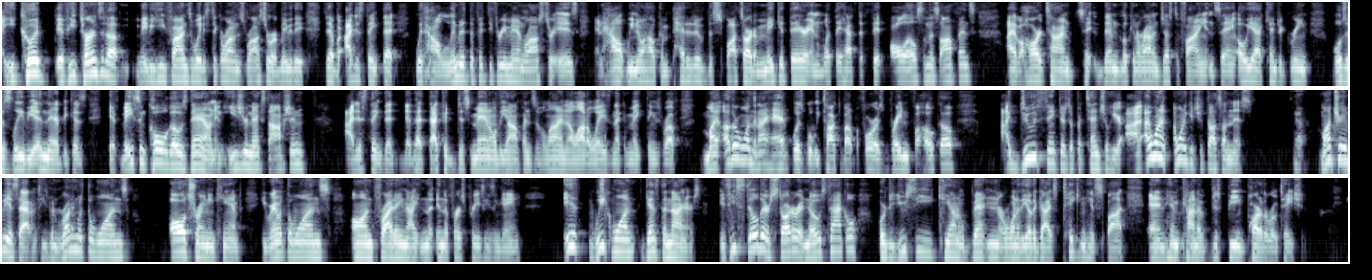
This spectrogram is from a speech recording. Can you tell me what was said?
He could if he turns it up maybe he finds a way to stick around in this roster or maybe they yeah but i just think that with how limited the 53 man roster is and how we know how competitive the spots are to make it there and what they have to fit all else in this offense I have a hard time t- them looking around and justifying it and saying, "Oh yeah, Kendrick Green, we'll just leave you in there." Because if Mason Cole goes down and he's your next option, I just think that that that could dismantle the offensive line in a lot of ways, and that can make things rough. My other one that I had was what we talked about before is Breiden Fehoko. I do think there's a potential here. I want to I want to get your thoughts on this. Yeah, Montravius Adams. He's been running with the ones all training camp. He ran with the ones on Friday night in the in the first preseason game is week one against the Niners. Is he still their starter at nose tackle, or do you see Keanu Benton or one of the other guys taking his spot and him kind of just being part of the rotation?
